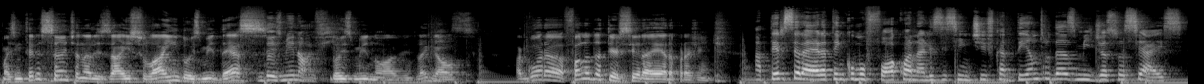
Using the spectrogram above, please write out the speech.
Mas interessante analisar isso lá em 2010? 2009. 2009, legal. Isso. Agora, fala da terceira era pra gente. A terceira era tem como foco a análise científica dentro das mídias sociais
